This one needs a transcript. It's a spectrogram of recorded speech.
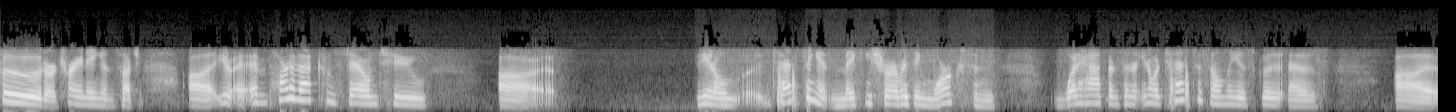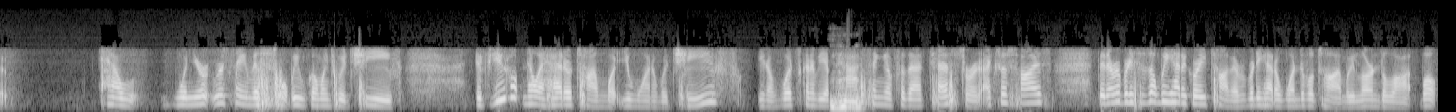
food or training and such. Uh, you know and part of that comes down to uh, you know testing it and making sure everything works and what happens. And you know a test is only as good as uh, how when you're we're saying this is what we're going to achieve. If you don't know ahead of time what you want to achieve, you know, what's going to be a mm-hmm. passing for that test or an exercise, then everybody says, oh, we had a great time. Everybody had a wonderful time. We learned a lot. Well,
